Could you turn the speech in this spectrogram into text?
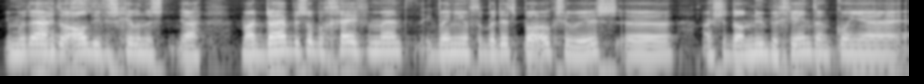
je moet eigenlijk door al die verschillende... Ja, maar daar hebben ze op een gegeven moment... Ik weet niet of dat bij dit spel ook zo is. eh, als je dan nu begint, dan kon je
